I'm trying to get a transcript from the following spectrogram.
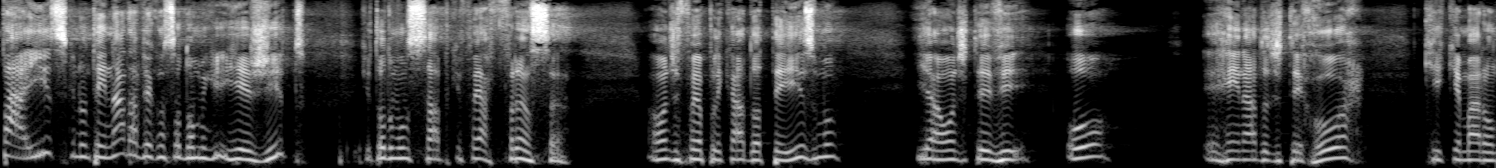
país que não tem nada a ver com Sodoma e Egito, que todo mundo sabe que foi a França, onde foi aplicado o ateísmo e aonde teve o reinado de terror, que queimaram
